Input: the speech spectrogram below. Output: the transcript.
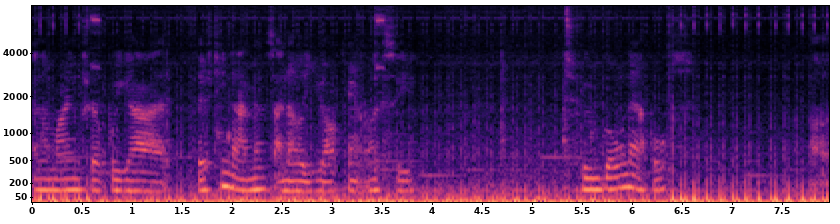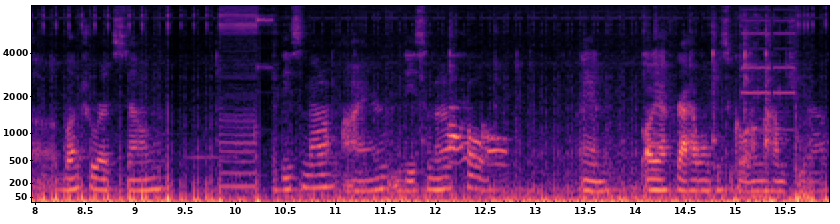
In the mining trip we got 15 diamonds, I know y'all can't really see. Two golden apples. A bunch of redstone. A decent amount of iron, a decent amount of coal. And oh yeah, I forgot I have one piece of gold. I don't know how much you have.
